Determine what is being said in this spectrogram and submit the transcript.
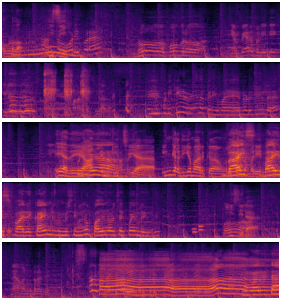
அவ்வளவுதான். ஈஸி ஓடி போற. ப்ரோ போ ப்ரோ என் பேரை சொல்லிட்டே கீழே. ஏய், இப்ப நீ கீழே வேத தெரியுமா? என்னோட வியூல ஏய் அது? ஆன்லைன் கிளிச்சியா பிங் அதிகமா இருக்கா? உங்களுக்கு boys boys for kind information இன்னும் பதினோரு செக் பாயிண்ட் இருக்குது ஈஸிடா என்ன பண்றது? வரட்டா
